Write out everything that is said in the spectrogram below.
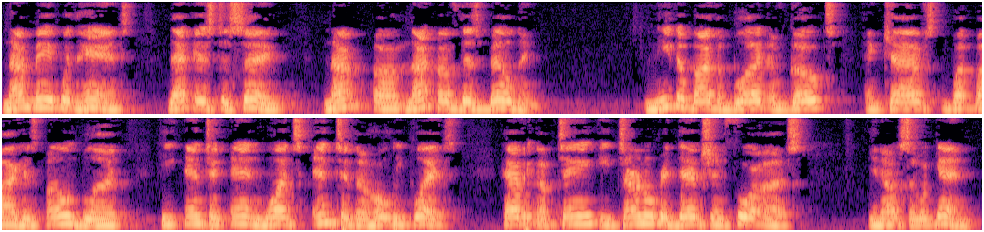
not made with hands, that is to say, not um, not of this building." neither by the blood of goats and calves, but by his own blood, he entered in once into the holy place, having obtained eternal redemption for us. You know, so again,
